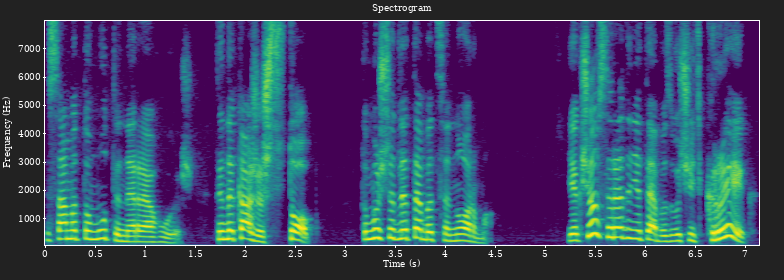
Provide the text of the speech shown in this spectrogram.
І саме тому ти не реагуєш. Ти не кажеш стоп, тому що для тебе це норма. Якщо всередині тебе звучить крик,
